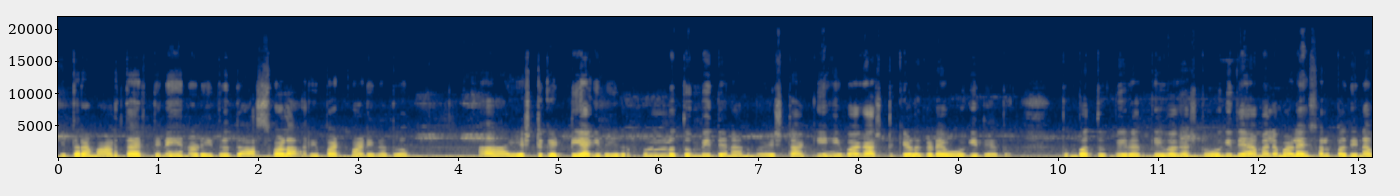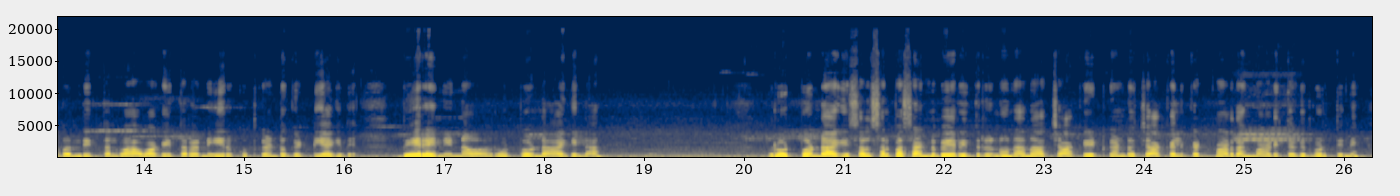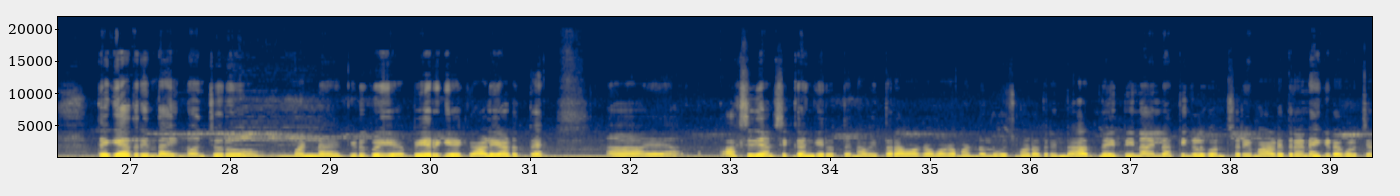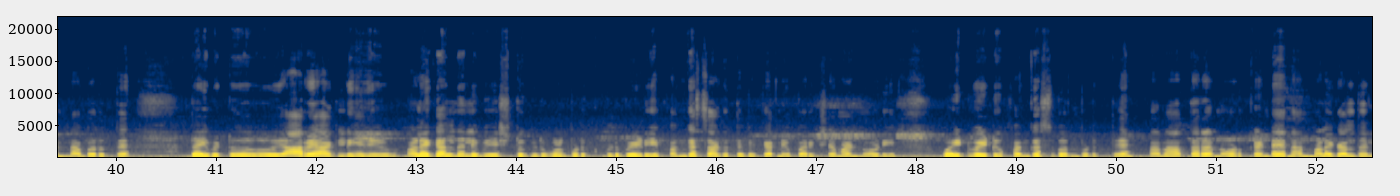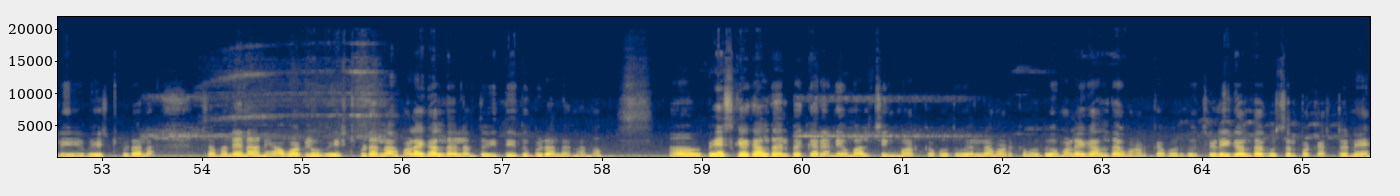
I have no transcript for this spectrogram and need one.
ಈ ಥರ ಮಾಡ್ತಾ ಇರ್ತೀನಿ. ನೋಡಿ, ಇದು ದಾಸವಾಳ, ರಿಪಾರ್ಟ್ ಮಾಡಿರೋದು. ಎಷ್ಟು ಗಟ್ಟಿಯಾಗಿದೆ. ಇದ್ರ ಫುಲ್ಲು ತುಂಬಿದ್ದೆ ನಾನು, ವೇಸ್ಟ್ ಹಾಕಿ. ಇವಾಗ ಅಷ್ಟು ಕೆಳಗಡೆ ಹೋಗಿದೆ ಅದು. ತುಂಬ ತುಂಬಿರೋದಕ್ಕೆ ಇವಾಗ ಅಷ್ಟು ಹೋಗಿದೆ. ಆಮೇಲೆ ಮಳೆ ಸ್ವಲ್ಪ ದಿನ ಬಂದಿತ್ತಲ್ವ? ಆವಾಗ ಈ ಥರ ನೀರು ಕುತ್ಕೊಂಡು ಗಟ್ಟಿಯಾಗಿದೆ. ಬೇರೆ ನಿನ್ನ ರೂಟ್ ಬೌಂಡ್ ಆಗಿಲ್ಲ. ರೂಟ್ ಬೌಂಡ್ ಆಗಿ ಸ್ವಲ್ಪ ಸ್ವಲ್ಪ ಸಣ್ಣ ಬೇರೆ ಇದ್ರೂ ನಾನು ಆ ಚಾಕು ಇಟ್ಕೊಂಡು ಚಾಕಲ್ಲಿ ಕಟ್ ಮಾಡ್ದಂಗೆ ಮಾಡಿ ತೆಗೆದುಬಿಡ್ತೀನಿ. ತೆಗೆಯೋದ್ರಿಂದ ಇನ್ನೊಂಚೂರು ಮಣ್ಣು, ಗಿಡಗಳಿಗೆ ಬೇರಿಗೆ ಗಾಳಿ ಆಡುತ್ತೆ ಆಕ್ಸಿಜನ್ ಸಿಕ್ಕಂಗಿರುತ್ತೆ. ನಾವು ಈ ಥರ ಅವಾಗ ಅವಾಗ ಮಣ್ಣು ಲೂಸ್ ಮಾಡೋದ್ರಿಂದ ಹದಿನೈದು ದಿನ ಇಲ್ಲ ತಿಂಗಳಿಗೊಂದು ಸರಿ ಮಾಡಿದ್ರೇ ಗಿಡಗಳು ಚೆನ್ನಾಗಿ ಬರುತ್ತೆ. ದಯವಿಟ್ಟು ಯಾರೇ ಆಗಲಿ ಮಳೆಗಾಲದಲ್ಲಿ ವೇಸ್ಟು ಗಿಡಗಳು ಬಿಡ್, ಬಿಡಬೇಡಿ. ಫಂಗಸ್ ಆಗುತ್ತೆ. ಬೇಕಾದ್ರೆ ನೀವು ಪರೀಕ್ಷೆ ಮಾಡಿ ನೋಡಿ. ವೈಟ್ ವೈಟ್ ಫಂಗಸ್ ಬಂದ್ಬಿಡುತ್ತೆ. ನಾನು ಆ ಥರ ನೋಡ್ಕೊಂಡೆ ನಾನು ಮಳೆಗಾಲದಲ್ಲಿ ವೇಸ್ಟ್ ಬಿಡಲ್ಲ. ಸಾಮಾನ್ಯ ನಾನು ಯಾವಾಗಲೂ ವೇಸ್ಟ್ ಬಿಡಲ್ಲ. ಮಳೆಗಾಲದಲ್ಲಂತೂ ಇದ್ದಿದ್ದು ಬಿಡಲ್ಲ ನಾನು. ಬೇಸಿಗೆಗಾಲದಲ್ಲಿ ಬೇಕಾದ್ರೆ ನೀವು ಮಲ್ಚಿಂಗ್ ಮಾಡ್ಕೋಬೋದು, ಎಲ್ಲ ಮಾಡ್ಕೋಬೋದು. ಮಳೆಗಾಲದಾಗ ಮಾಡ್ಕೋಬಾರ್ದು. ಚಳಿಗಾಲದಾಗೂ ಸ್ವಲ್ಪ ಕಷ್ಟನೇ.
